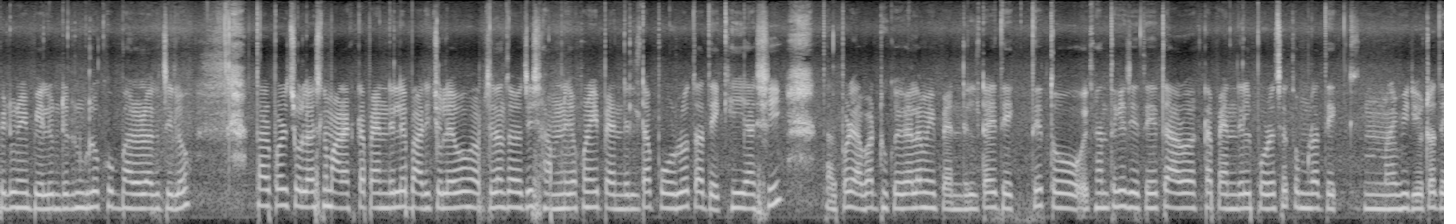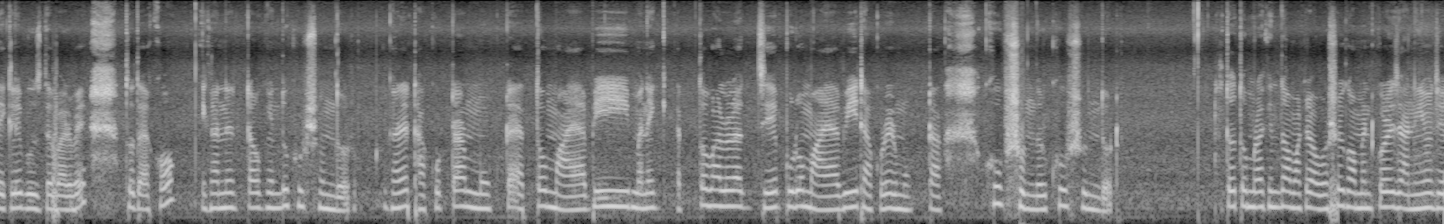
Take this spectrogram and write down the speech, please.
বেলুন। এই বেলুন টেলুনগুলো খুব ভালো লাগছিল। তারপরে চলে আসলাম আর একটা প্যান্ডেলে, বাড়ি চলে যাব। ভাবছিলাম তাহলে যে সামনে যখন এই প্যান্ডেলটা পড়ল তা দেখেই আসি। তারপরে আবার ঢুকে গেলাম এই প্যান্ডেলটাই দেখতে। তো এখান থেকে যেতে যেতে আরও একটা প্যান্ডেল পড়েছে। তোমরা দেখ মানে ভিডিওটা দেখলেই বুঝতে পারবে। তো দেখো, এখানেরটাও কিন্তু খুব সুন্দর। এখানে ঠাকুরটার মুখটা এত মায়াবী মানে এত ভালো লাগছে, পুরো মায়াবী ঠাকুরের মুখটা। খুব সুন্দর খুব সুন্দর। তো তোমরা কিন্তু আমাকে অবশ্যই কমেন্ট করে জানিও যে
